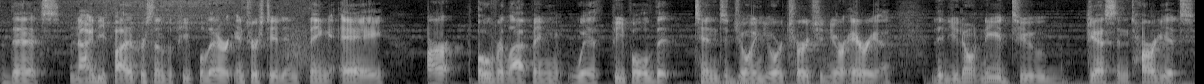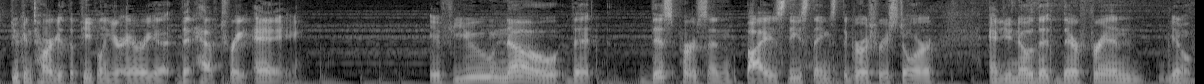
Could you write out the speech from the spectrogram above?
that 95% of the people that are interested in thing A are overlapping with people that tend to join your church in your area, then you don't need to guess and target. You can target the people in your area that have trait A. If you know that this person buys these things at the grocery store and you know that their friend, you know,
